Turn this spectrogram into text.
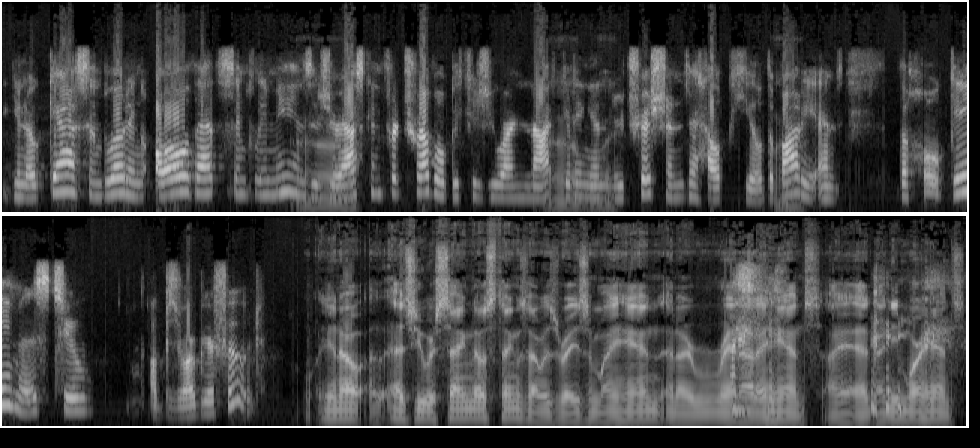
you know gas and bloating, all that simply means is you're Uh-huh. asking for trouble because you are not Oh, getting in nutrition to help heal the body. And the whole game is to absorb your food. You know, as you were saying those things, I was raising my hand and I ran out of hands. I had, I need more hands.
